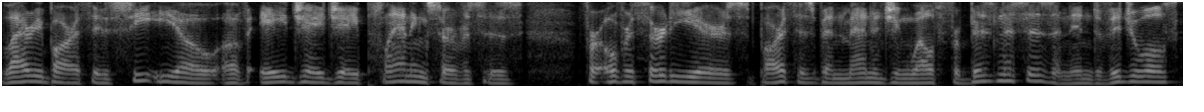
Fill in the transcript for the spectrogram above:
Larry Barth is CEO of AJJ Planning Services. For over 30 years, Barth has been managing wealth for businesses and individuals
